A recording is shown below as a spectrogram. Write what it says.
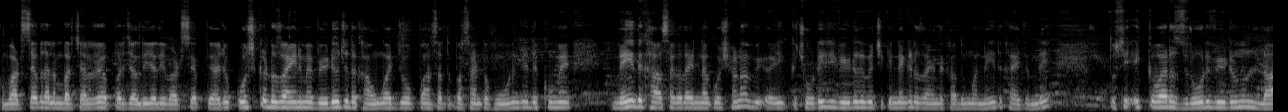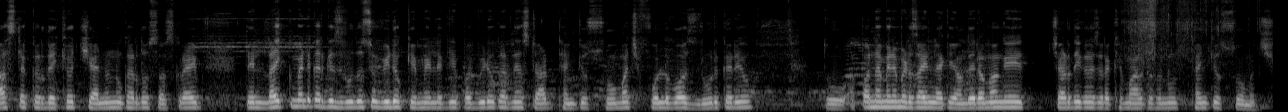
WhatsApp ਦਾ ਨੰਬਰ ਚੱਲ ਰਿਹਾ, ਉੱਪਰ ਜਲਦੀ ਜਲਦੀ WhatsApp ਤੇ ਆ ਜਾਓ। ਕੁਝ ਕੁ ਡਿਜ਼ਾਈਨ ਮੈਂ ਵੀਡੀਓ 'ਚ ਦਿਖਾਊਂਗਾ, ਜੋ 5-7% ਹੋਣਗੇ। ਦੇਖੋ, ਮੈਂ ਨਹੀਂ ਦਿਖਾ ਸਕਦਾ ਇੰਨਾ ਕੁਝ ਹਨਾ? ਵੀ ਇੱਕ ਛੋਟੀ ਜੀ ਵੀਡੀਓ ਦੇ ਵਿੱਚ ਕਿੰਨੇ ਕੁ ਡਿਜ਼ਾਈਨ ਦਿਖਾ ਦੂੰਗਾ, ਨਹੀਂ ਦਿਖਾਏ ਜਾਂਦੇ। ਤੁਸੀਂ ਇੱਕ ਵਾਰ ਜ਼ਰੂਰ ਵੀਡੀਓ ਨੂੰ ਲਾਸਟ ਤੱਕ ਦੇਖਿਓ ਚੈਨਲ ਨੂੰ ਕਰ ਦਿਓ ਸਬਸਕ੍ਰਾਈਬ ਤੇ ਲਾਈਕ ਕਮੈਂਟ ਕਰਕੇ ਜ਼ਰੂਰ ਦੱਸਿਓ ਵੀਡੀਓ ਕਿਵੇਂ ਲੱਗੀ। ਪਰ ਵੀਡੀਓ ਕਰਦੇ ਹਾਂ start thank you so much full watch ਜ਼ਰੂਰ ਕਰਿਓ। ਤੋ ਆਪਾਂ ਨਵੇਂ ਨਵੇਂ ਡਿਜ਼ਾਈਨ ਲੈ ਕੇ ਆਉਂਦੇ ਰਵਾਂਗੇ। ਚੜ੍ਹਦੀ ਕਲਾ ਚ ਰੱਖੇ ਮਾਲਕ ਤੁਹਾਨੂੰ ਥੈਂਕ ਯੂ ਸੋ ਮੱਚ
